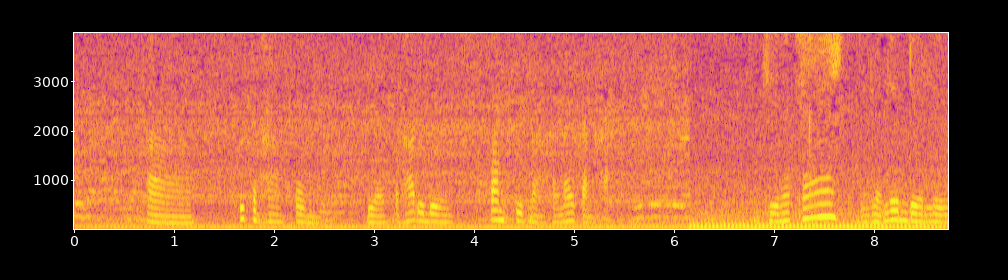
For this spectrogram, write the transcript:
30อ่าพฤษภาคม เดี๋ยวสภาพไปเดินความคืบหน้าข้างในกันค่ะ โอเคนะคะ เดี๋ยวเราเริ่มเดินเลย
